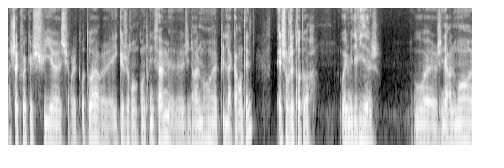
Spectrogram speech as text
à chaque fois que je suis euh, sur le trottoir euh, et que je rencontre une femme, euh, généralement plus de la quarantaine, elle change de trottoir, ou elle met des visages, ou généralement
